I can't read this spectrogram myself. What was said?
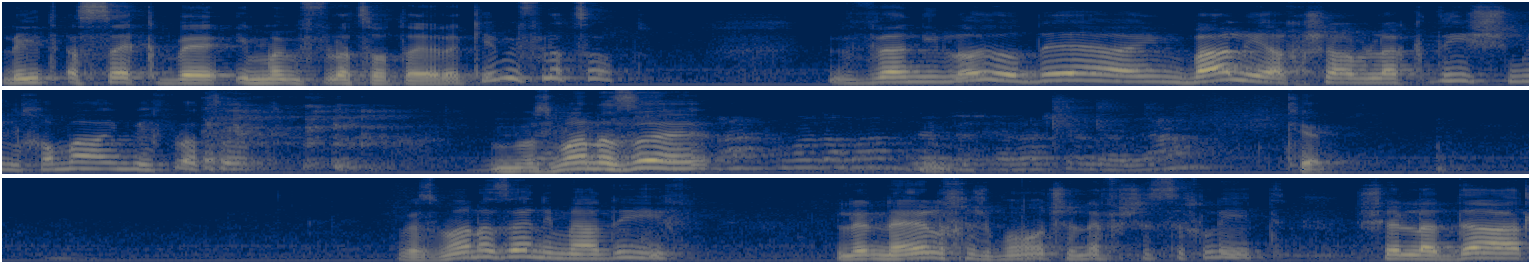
להתעסק ב, עם המפלצות האלה, כי הן מפלצות. ואני לא יודע אם בא לי עכשיו להקדיש מלחמה עם מפלצות. בזמן הזה... רק כבוד הרב, זה בשאלה של אדם? כן. בזמן הזה אני מעדיף לנהל חשבונות של נפש השכלית, של לדעת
